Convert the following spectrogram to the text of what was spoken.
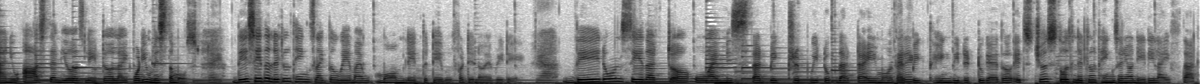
and you ask them years later, like, what do you miss the most? right. They say the little things like the way my mom laid the table for dinner every day Yeah. they don't say that uh, oh i miss that big trip we took that time or that Correct. big thing we did together it's just those little things in your daily life that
